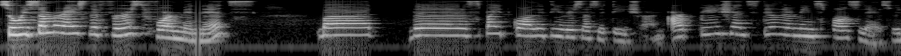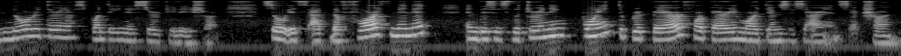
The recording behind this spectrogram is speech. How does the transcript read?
So we summarize the first four minutes, but Despite quality resuscitation, our patient still remains pulseless with no return of spontaneous circulation. So it's at the fourth minute, and this is the turning point to prepare for perimortem cesarean section.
